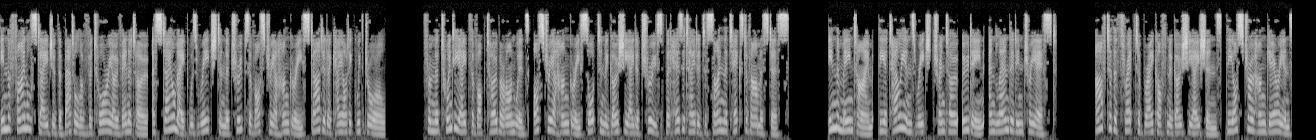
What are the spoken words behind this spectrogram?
In the final stage of the Battle of Vittorio Veneto, a stalemate was reached and the troops of Austria-Hungary started a chaotic withdrawal. From 28 October onwards, Austria-Hungary sought to negotiate a truce but hesitated to sign the text of armistice. In the meantime, the Italians reached Trento, Udine, and landed in Trieste. After the threat to break off negotiations, the Austro-Hungarians,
